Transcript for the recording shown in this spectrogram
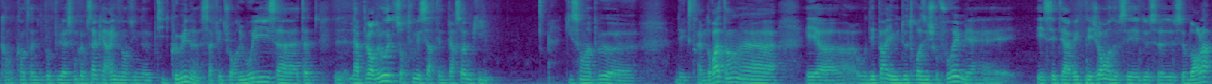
quand quand t'as une population comme ça qui arrive dans une petite commune, ça fait toujours du bruit, ça la peur de l'autre, surtout les certaines personnes qui qui sont un peu d'extrême droite. hein, euh, et euh, au départ, il y a eu deux trois échauffourées, mais et c'était avec des gens de, ces, de ce, ce bord-là.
